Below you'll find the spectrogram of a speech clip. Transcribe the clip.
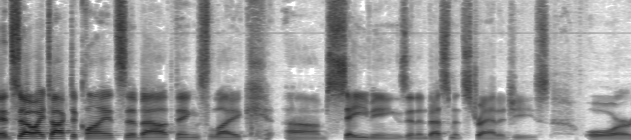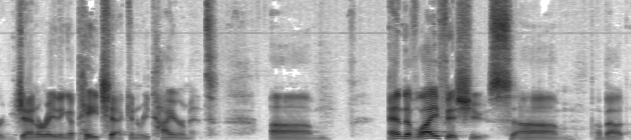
And so I talk to clients about things like um, savings and investment strategies or generating a paycheck in retirement, um, end of life issues um, about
